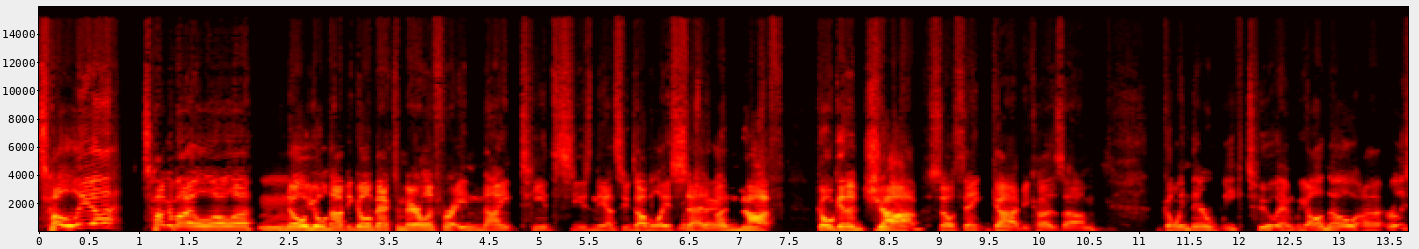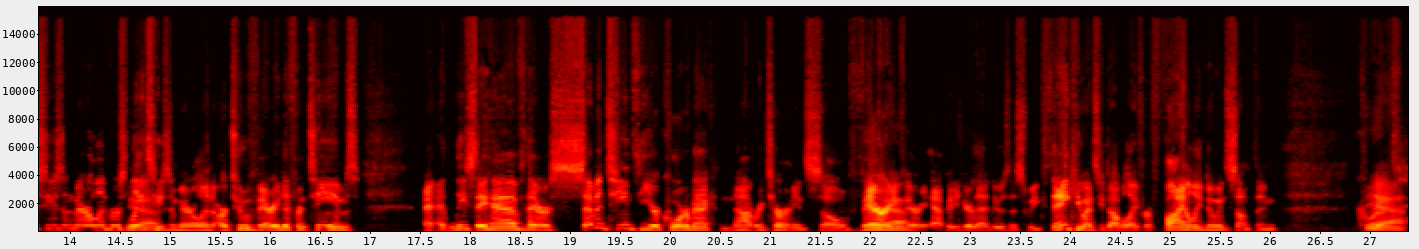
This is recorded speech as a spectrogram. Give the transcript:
Taulia Tagovailoa, mm. no, you'll not be going back to Maryland for a 19th season. The NCAA said enough. Go get a job. So thank God because um, going there week two, and we all know uh, early season Maryland versus late yeah. season Maryland are two very different teams. at least they have their 17th year quarterback not returning. So very, yeah. very happy to hear that news this week. Thank you, NCAA, for finally doing something. Correct.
